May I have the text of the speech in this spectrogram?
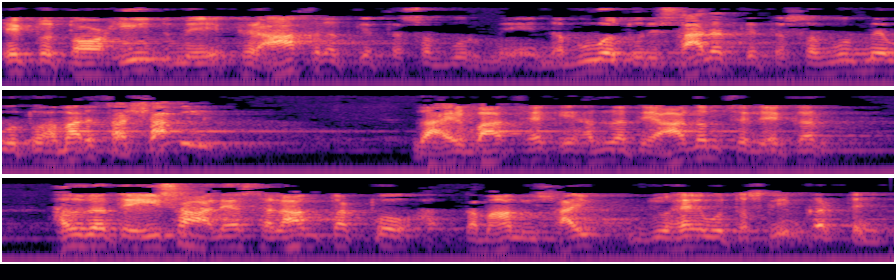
ایک تو توحید میں، پھر آخرت کے تصور میں، نبوت و رسالت کے تصور میں وہ تو ہمارے ساتھ شامل ہے ظاہر بات ہے کہ حضرت آدم سے لے کر حضرت عیسیٰ علیہ السلام تک تو تمام عیسائی جو ہے وہ تسلیم کرتے ہیں۔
